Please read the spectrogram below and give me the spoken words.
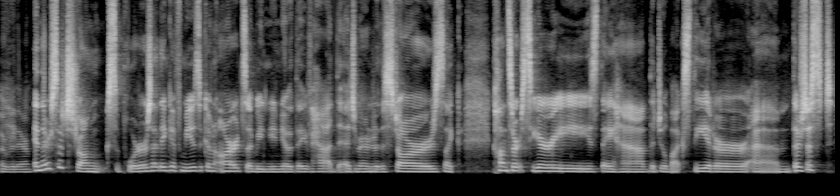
over there. And they're such strong supporters, I think, of music and arts. I mean, you know, they've had the Edgemere Under the Stars, like concert series. They have the Jewel Box Theater. Um, there's just,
